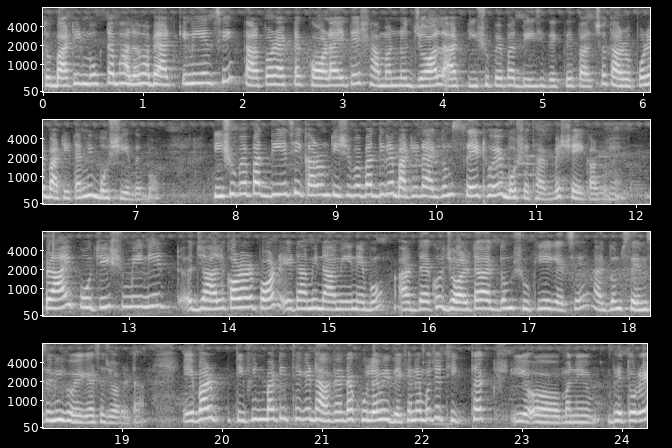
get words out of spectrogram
তো বাটির মুখটা ভালোভাবে আটকে নিয়েছি, তারপর একটা কড়াইতে সামান্য জল আর টিস্যু পেপার দিয়েছি দেখতে পাচ্ছ। তার উপরে বাটিটা আমি বসিয়ে দেবো। টিস্যু পেপার দিয়েছি, কারণ টিস্যু পেপার দিলে বাটিটা একদম সেট হয়ে বসে থাকবে সেই কারণে। প্রায় পঁচিশ মিনিট জাল করার পর এটা আমি নামিয়ে নেব। আর দেখো জলটা একদম শুকিয়ে গেছে, একদম সেমসেমই হয়ে গেছে জলটা। এবার টিফিন বাটির থেকে ঢাকনাটা খুলে আমি দেখে নেব যে ঠিকঠাক মানে ভেতরে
